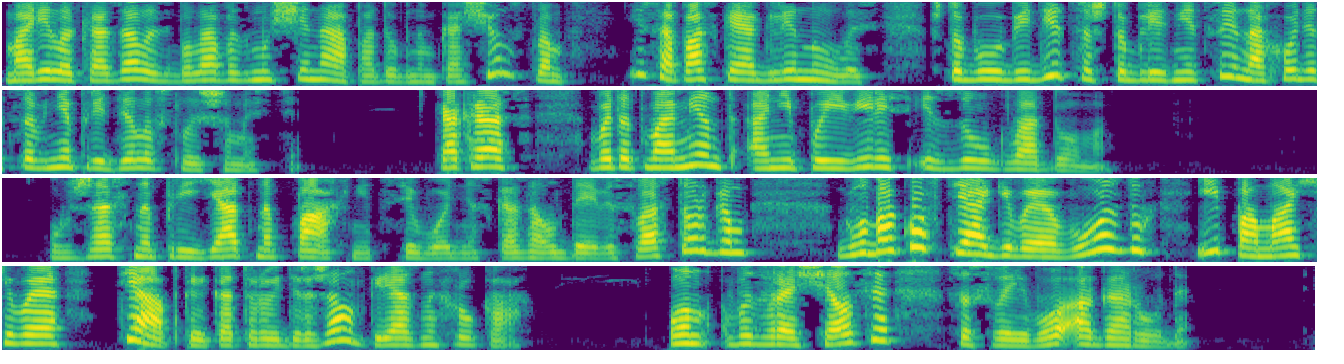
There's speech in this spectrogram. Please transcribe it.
Марила, казалось, была возмущена подобным кощунством и с опаской оглянулась, чтобы убедиться, что близнецы находятся вне пределов слышимости. Как раз в этот момент они появились из-за угла дома. «Ужасно приятно пахнет сегодня», — сказал Дэви с восторгом, глубоко втягивая воздух и помахивая тяпкой, которую держал в грязных руках. Он возвращался со своего огорода.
